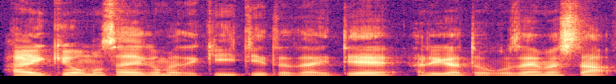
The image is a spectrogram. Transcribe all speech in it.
はい、今日も最後まで聞いていただいてありがとうございました。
